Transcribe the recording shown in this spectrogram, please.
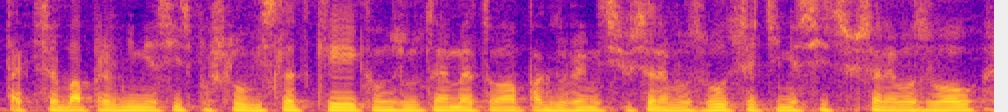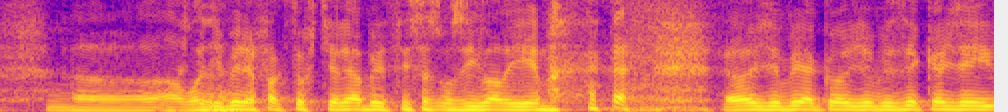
tak třeba první měsíc pošlou výsledky, konzultujeme to a pak druhý měsíc už se nevozvou, třetí měsíc už se nevozvou. Hmm. A oni by de facto chtěli, aby ty se ozýval jim, jo, že by, jako, že by si každý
